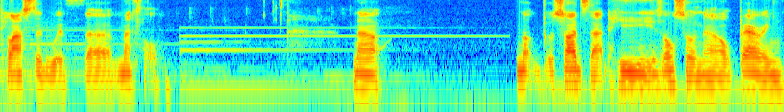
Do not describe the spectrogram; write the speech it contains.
plastered with uh, metal. Now, not besides that, he is also now bearing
